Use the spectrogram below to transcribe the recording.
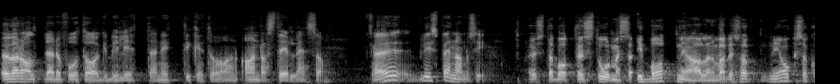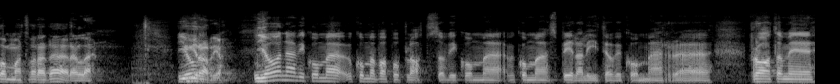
överallt där du får tag i biljetter, Netticket och andra ställen. Så det blir spännande att se. Österbottens stormässa i Botniahallen. Var det så att ni också kommer att vara där eller? Jo. Jag? Ja, nej, vi kommer, kommer vara på plats och vi kommer, vi kommer spela lite och vi kommer eh, prata, med,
